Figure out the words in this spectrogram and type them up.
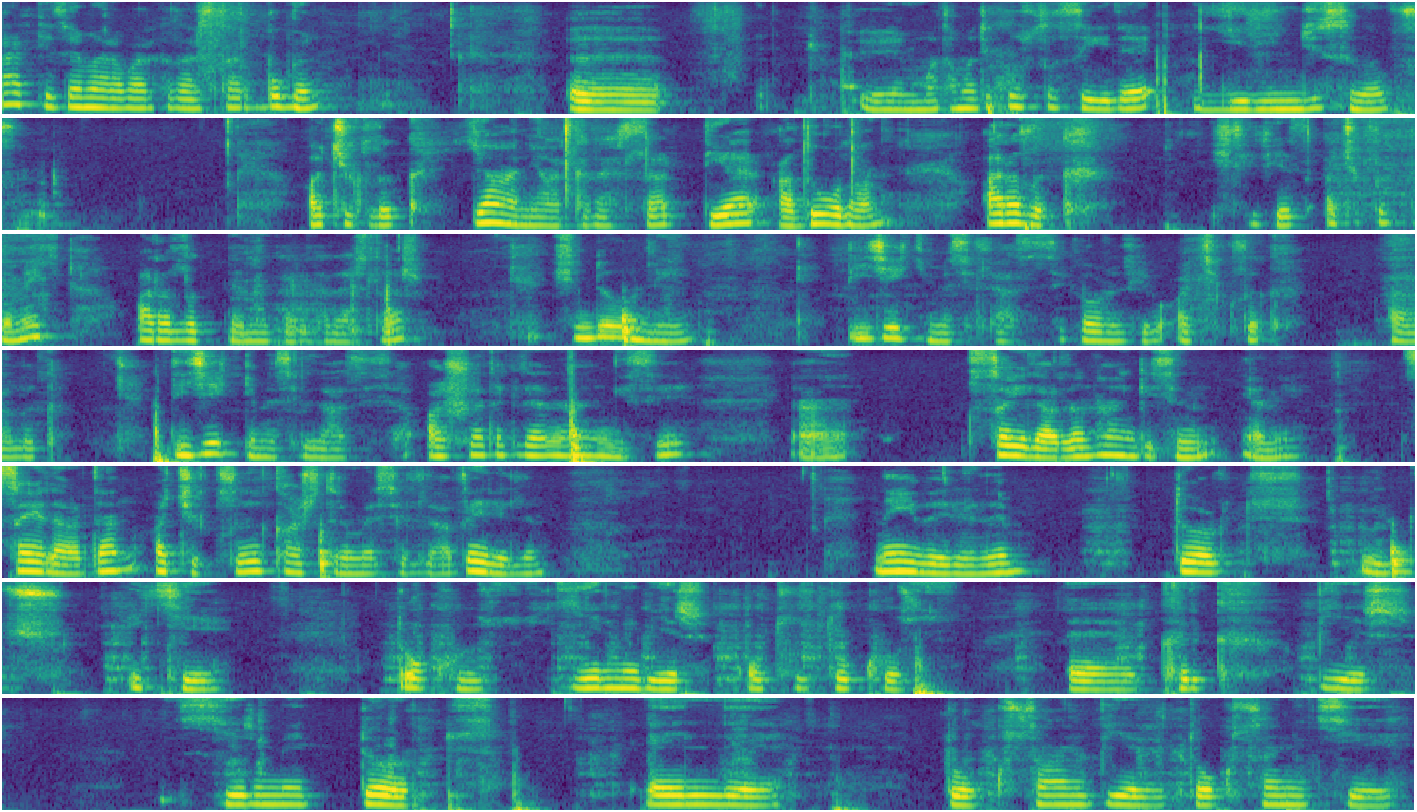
Herkese merhaba arkadaşlar. Bugün e, e, matematik ustası ile 7. sınıf açıklık yani arkadaşlar diğer adı olan aralık işleyeceğiz. Açıklık demek aralık demek arkadaşlar. Şimdi örneğin diyecek ki mesela size gördüğünüz gibi açıklık aralık diyecek ki mesela size aşağıdakilerden hangisi yani sayılardan hangisinin yani sayılardan açıklığı kaçtır mesela verelim. Neyi verelim? 4, 3, 2, 9, 21, 39, e, 41, 24, 50, 91, 92,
